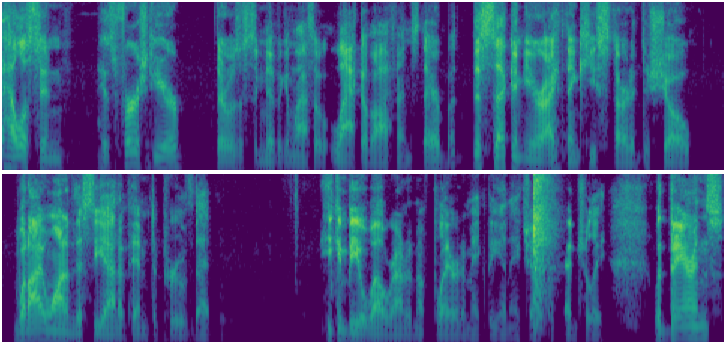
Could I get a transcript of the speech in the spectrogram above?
Helleson, his first year, there was a significant lack of, offense there, but the second year, I think he started to show what I wanted to see out of him to prove that he can be a well-rounded enough player to make the NHL potentially. With Barons,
